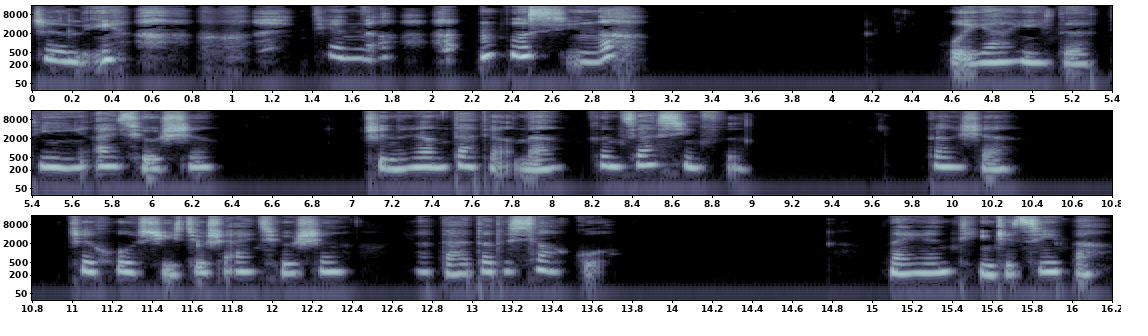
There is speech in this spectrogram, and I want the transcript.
这里，天哪，不行啊！我压抑的低吟哀求声，只能让大屌男更加兴奋。当然，这或许就是哀求声要达到的效果。男人挺着鸡巴，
